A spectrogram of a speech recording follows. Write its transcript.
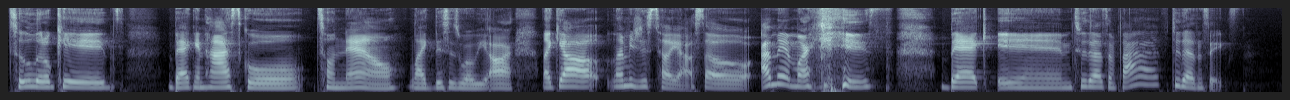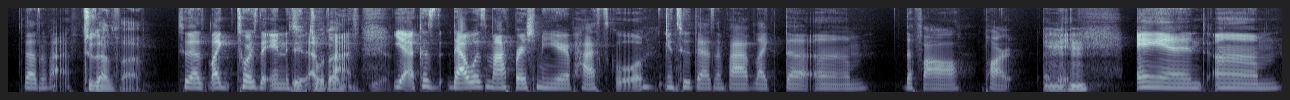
two little kids back in high school till now, like this is where we are. Like y'all, let me just tell y'all. So I met Marcus back in 2005, 2006, 2005. 2005. 2000, like towards the end of Yeah, 2005. 2000, yeah. Yeah, because that was my freshman year of high school in 2005, like the um the fall part of it Mhm. and um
